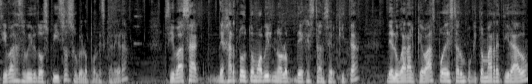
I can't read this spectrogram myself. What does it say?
Si vas a subir dos pisos, súbelo por la escalera. Si vas a dejar tu automóvil, no lo dejes tan cerquita del lugar al que vas. Puede estar un poquito más retirado,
